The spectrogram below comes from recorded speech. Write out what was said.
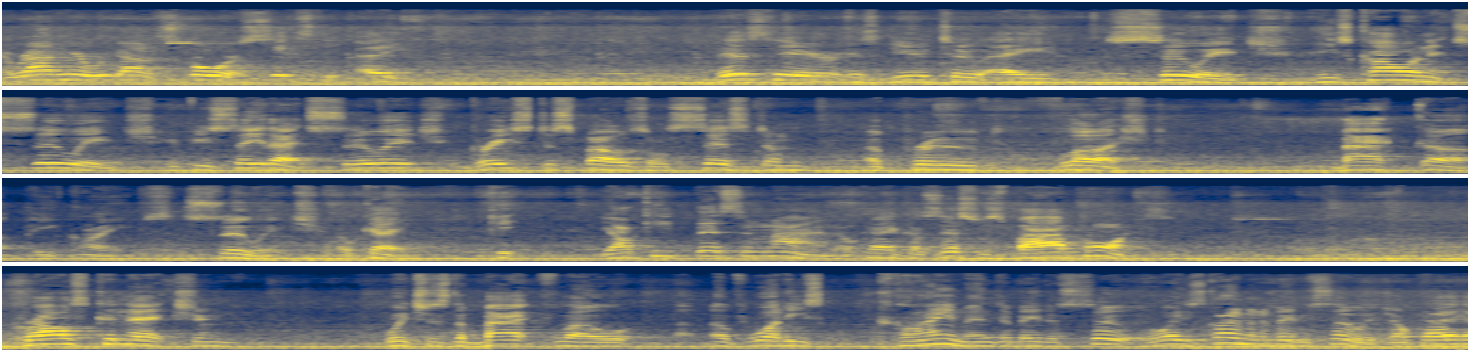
Now right here we got a score of 68. This here is due to a sewage. He's calling it sewage. If you see that sewage, grease disposal system approved, flushed. Back up, he claims. Sewage. Okay. Y'all keep this in mind, okay? Because this was five points cross connection, which is the backflow of what he's claiming to be the sewage. What he's claiming to be the sewage, okay?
